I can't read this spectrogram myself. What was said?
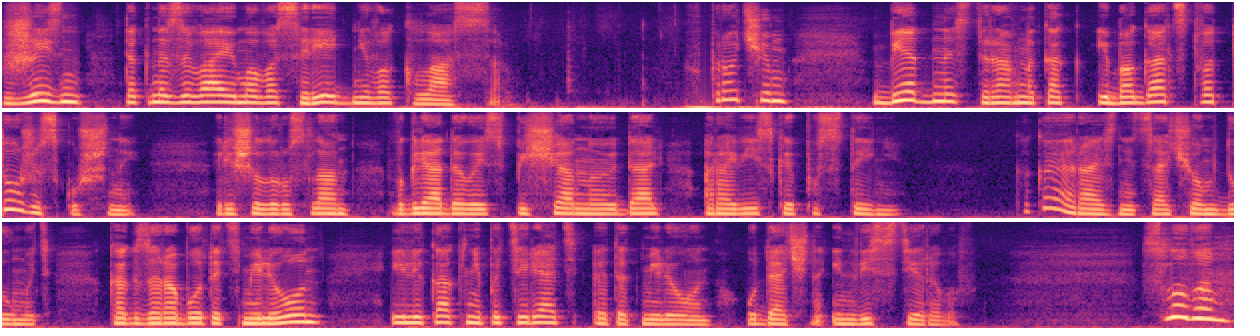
«жизнь так называемого среднего класса». Впрочем, бедность, равно как и богатство, тоже скучны, решил Руслан, вглядываясь в песчаную даль Аравийской пустыни. Какая разница, о чем думать, как заработать миллион или как не потерять этот миллион, удачно инвестировав? Словом,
